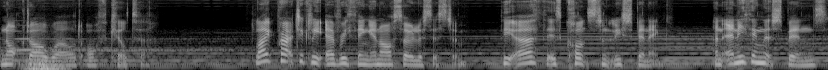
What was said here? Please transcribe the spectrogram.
knocked our world off kilter. Like practically everything in our solar system, the Earth is constantly spinning, and anything that spins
